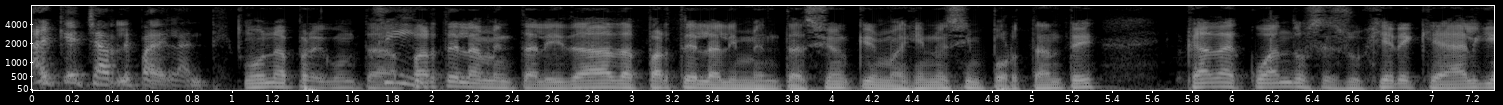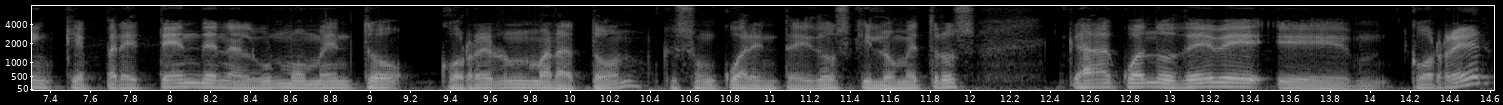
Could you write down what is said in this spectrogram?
Hay que echarle para adelante. Una pregunta, Sí. aparte de la mentalidad, aparte de la alimentación, que imagino es importante, ¿cada cuándo se sugiere que alguien que pretende en algún momento correr un maratón, que son 42 kilómetros, cada cuándo debe eh, correr?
